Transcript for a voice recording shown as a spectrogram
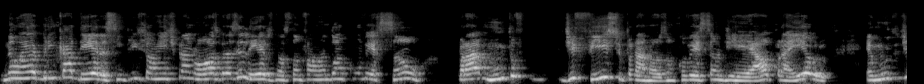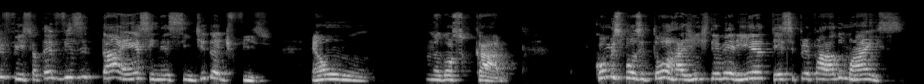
não é brincadeira, assim, principalmente para nós brasileiros. Nós estamos falando de uma conversão para muito difícil para nós, uma conversão de real para euro é muito difícil. Até visitar Essen nesse sentido é difícil. É um negócio caro. Como expositor, a gente deveria ter se preparado mais.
